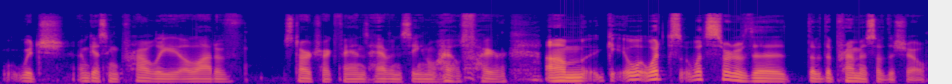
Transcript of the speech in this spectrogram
which I'm guessing probably a lot of Star Trek fans haven't seen Wildfire, um, what's what's sort of the, the, the premise of the show?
